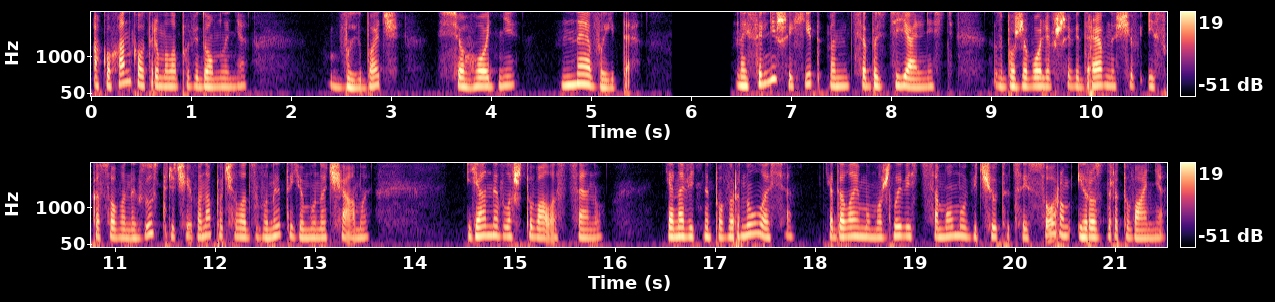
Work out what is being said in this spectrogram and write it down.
а коханка отримала повідомлення: Вибач, сьогодні не вийде. Найсильніший хід це бездіяльність. Збожеволівши від ревнощів і скасованих зустрічей, вона почала дзвонити йому ночами. Я не влаштувала сцену. Я навіть не повернулася, я дала йому можливість самому відчути цей сором і роздратування.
